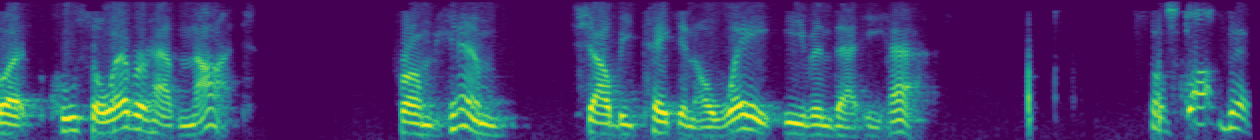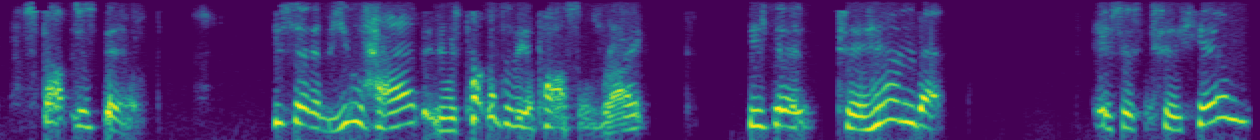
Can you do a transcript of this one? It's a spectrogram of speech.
But whosoever hath not, from him shall be taken away even that he hath. So stop there. Stop just there. He said, if you have, and he was talking to the apostles, right? He said, to him that, it says, to him,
